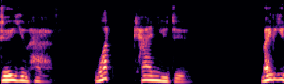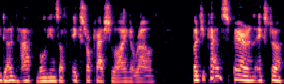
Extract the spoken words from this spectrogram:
do you have? What can you do? Maybe you don't have millions of extra cash lying around, but you can spare an extra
